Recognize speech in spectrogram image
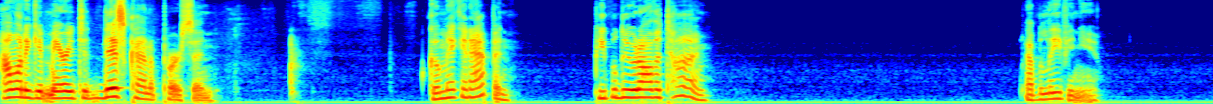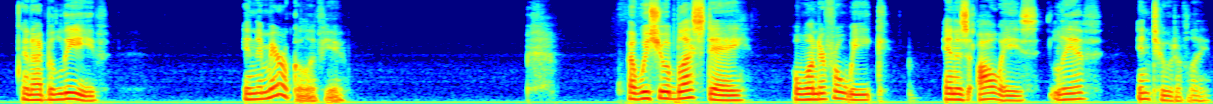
I want to get married to this kind of person. Go make it happen. People do it all the time. I believe in you. And I believe in the miracle of you. I wish you a blessed day, a wonderful week, and as always, live intuitively.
